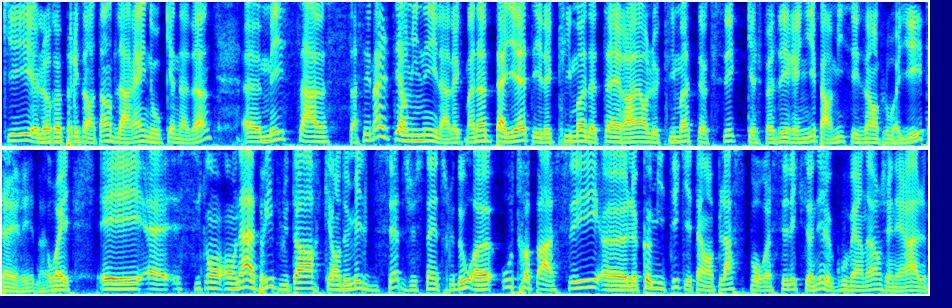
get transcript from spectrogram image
qui est le représentant de la reine au Canada. Euh, mais ça, ça s'est mal terminé là, avec Madame Payette et le climat de terreur, le climat toxique qu'elle faisait régner parmi ses employés. Terrible. Ouais. Et euh, c'est qu'on on a appris plus tard qu'en 2017, Justin Trudeau a outrepassé euh, le comité qui était en place pour euh, sélectionner le gouverneur général.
